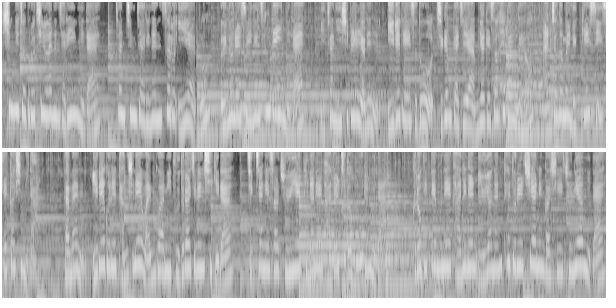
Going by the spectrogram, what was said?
심리적으로 치유하는 자리입니다. 천칭 자리는 서로 이해하고 의논할 수 있는 상대입니다. 2021년은 일에 대해서도 지금까지의 압력에서 해방되어 안정감을 느낄 수 있을 것입니다. 다만 일에 관해 당신의 완고함이 두드러지는 시기라 직장에서 주위의 비난을 받을지도 모릅니다. 그렇기 때문에 가능한 유연한 태도를 취하는 것이 중요합니다.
